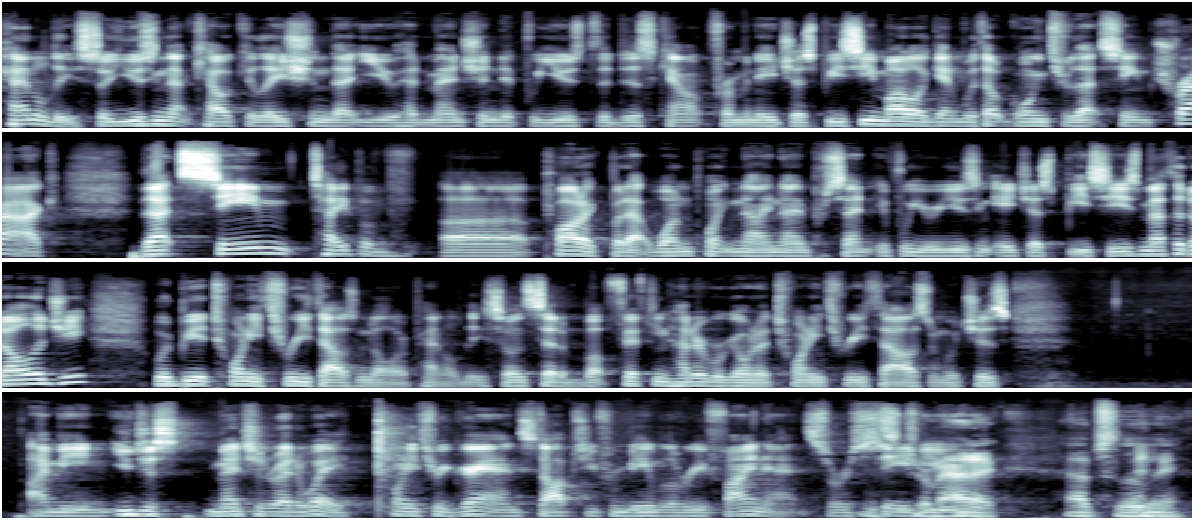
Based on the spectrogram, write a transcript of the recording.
penalties. So using that calculation that you had mentioned, if we use the discount from an HSBC model, again, without going through that same track, that same type of uh, product, but at 1.99%, if we were using HSBC's methodology, would be a $23,000 penalty. So instead of about 1500 we're going to 23000 which is I mean, you just mentioned right away, 23 grand stops you from being able to refinance or it's save dramatic. Absolutely. And,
